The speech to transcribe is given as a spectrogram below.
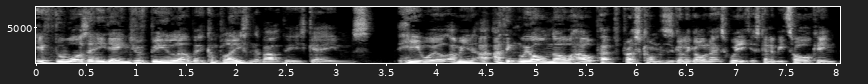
if there was any danger of being a little bit complacent about these games, he will. I mean, I, think we all know how Pep's press conference is going to go next week. It's going to be talking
